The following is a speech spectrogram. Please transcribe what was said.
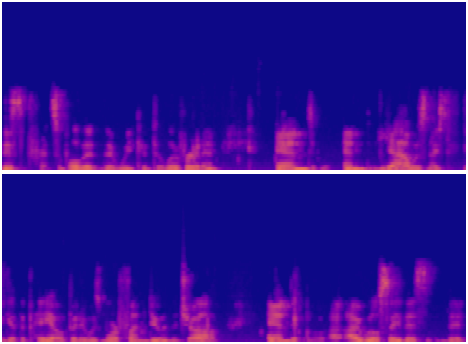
This principle that, that we could deliver it. And and and yeah, it was nice to get the payout, but it was more fun doing the job. And I will say this that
